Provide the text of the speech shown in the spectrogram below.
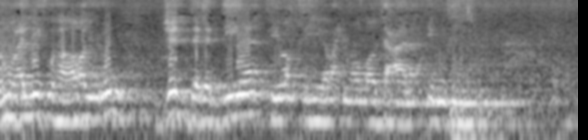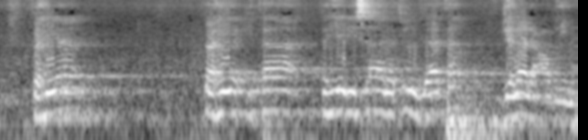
ومؤلفها رجل جدد الدين في وقته رحمه الله تعالى ابن فهي فهي كتاب فهي رسالة ذات جلالة عظيمة.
